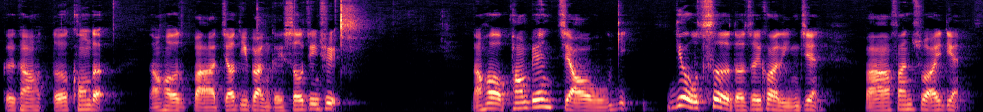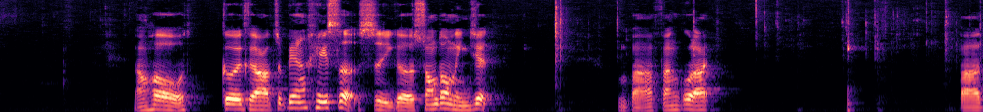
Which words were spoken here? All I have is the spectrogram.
可以看到得空的，然后把脚底板给收进去，然后旁边脚右右侧的这块零件，把它翻出来一点，然后各位看到这边黑色是一个双动零件，我们把它翻过来，把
